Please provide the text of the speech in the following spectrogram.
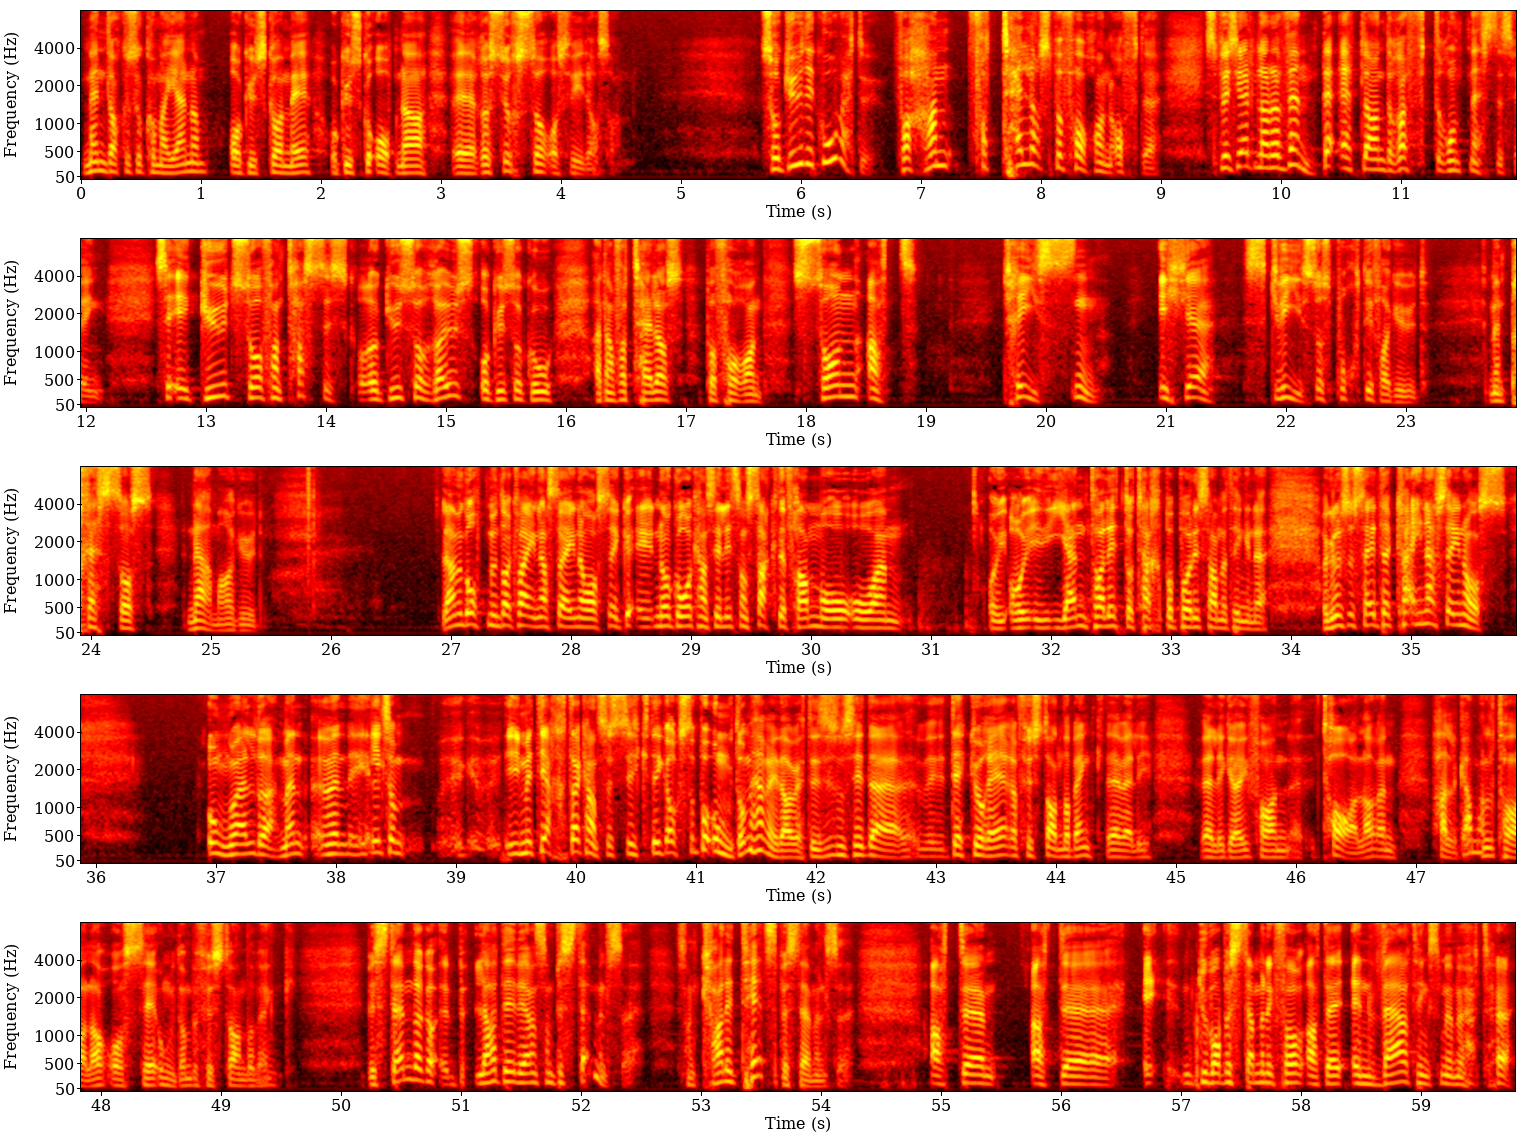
Men dere skal komme igjennom, og Gud skal være med, og Gud skal åpne eh, ressurser osv. Så, sånn. så Gud er god, vet du. For han forteller oss på forhånd ofte. Spesielt når det venter et eller annet røft rundt neste sving. Så er Gud så fantastisk, og Gud så raus og Gud så god at han forteller oss på forhånd. Sånn at krisen ikke skviser oss bort ifra Gud, men presser oss nærmere Gud. La meg oppmuntre hver eneste en av oss. nå går jeg kanskje litt sånn sakte fram og, og, um, og, og gjenta litt og terpe på de samme tingene. Jeg har lyst til å si til hver eneste en av oss, unge og eldre men, men liksom, I mitt hjerte kanskje sikter jeg også på ungdom her i dag. vet du, De som sitter, dekorerer første og andre benk. Det er veldig, veldig gøy for en taler, en halvgammel taler å se ungdom på første og andre benk. Bestem La det være en sånn bestemmelse. En sånn kvalitetsbestemmelse. At, eh, at eh, du bare bestemmer deg for at enhver ting som vi møter,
